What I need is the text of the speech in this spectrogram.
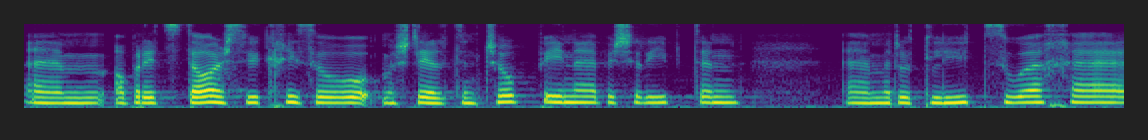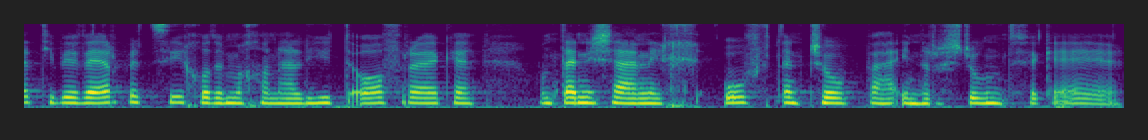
Ähm, aber jetzt da ist es wirklich so, man stellt einen Job rein, beschreibt ihn, äh, man tut Leute suchen, die bewerben sich oder man kann auch Leute anfragen und dann ist eigentlich oft ein Job in einer Stunde vergeben.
